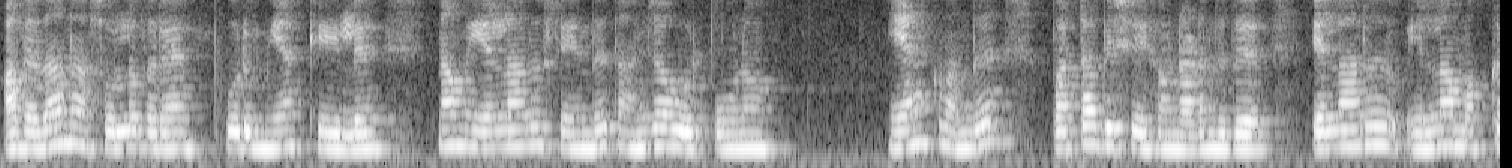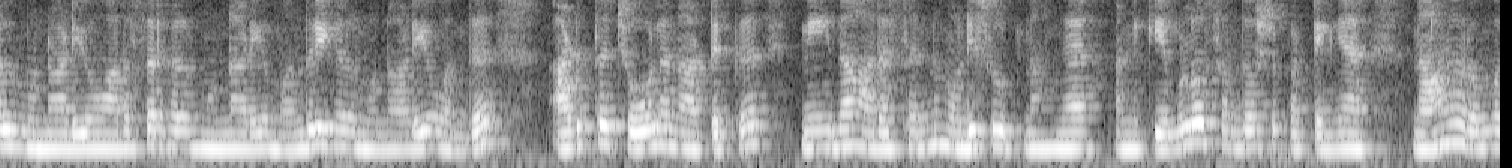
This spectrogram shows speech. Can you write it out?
அதை தான் நான் சொல்ல வரேன். பொறுமையாக கேளு. நாம் எல்லாரும் சேர்ந்து தஞ்சாவூர் போனோம். எனக்கு வந்து பட்டாபிஷேகம் நடந்தது. எல்லாரும் எல்லா மக்கள் முன்னாடியும் அரசர்கள் முன்னாடியும் மந்திரிகள் முன்னாடியும் வந்து அடுத்த சோழ நாட்டுக்கு நீ தான் அரசன்னு முடிசூட்டினாங்க. அன்னைக்கு எவ்வளோ சந்தோஷப்பட்டீங்க? நானும் ரொம்ப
